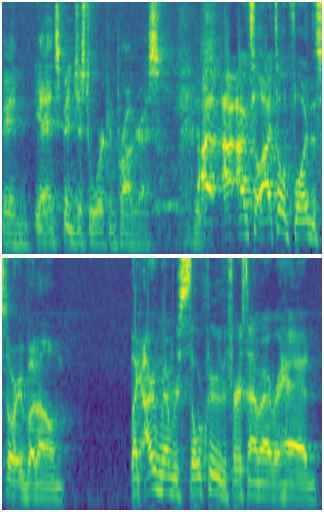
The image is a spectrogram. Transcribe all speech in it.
and yeah, it's been just a work in progress. I, I, told I told Floyd this story, but um, like I remember so clearly the first time I ever had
